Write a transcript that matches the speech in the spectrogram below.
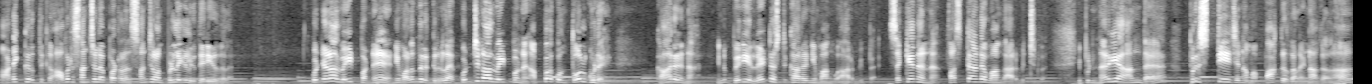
அடைக்கிறதுக்கு அவர் சஞ்சலப்படுற சஞ்சலம் பிள்ளைகளுக்கு தெரியறதில்ல. கொஞ்ச நாள் வெயிட் பண்ணு. நீ வளர்ந்துருக்குறல கொஞ்ச நாள் வெயிட் பண்ணு. அப்பா கொஞ்சம் தோல் கொடு. கார் என்ன? இன்னும் பெரிய லேட்டஸ்ட் காரை நீ வாங்க ஆரம்பிப்பேன் செகண்ட் என்ன? ஃபஸ்ட் ஸ்டாண்டை வாங்க ஆரம்பிச்சிடுவேன் இப்படி நிறைய அந்த ப்ரிஸ்டேஜ் நம்ம பார்க்குறதால என்ன ஆகுதுன்னா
